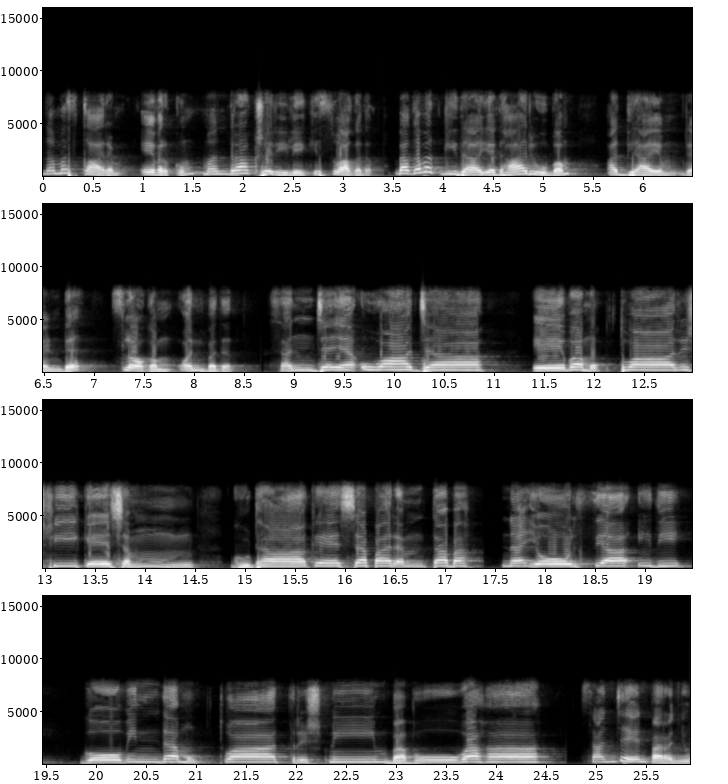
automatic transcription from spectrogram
നമസ്കാരം. ഏവർക്കും മന്ത്രാക്ഷരിയിലേക്ക് സ്വാഗതം. ഭഗവത്ഗീത യഥാരൂപം അധ്യായം രണ്ട് ശ്ലോകം ഒൻപത്. സഞ്ജയ ഉവാച ഋഷികേശം ഗുഡാകേശ പരം തപ നയോത്സ്യ ഇതി ഗോവിന്ദമുക്ത്വാ തൃഷ്ണീം ബഭൂവഃ സഞ്ജയൻ പറഞ്ഞു.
